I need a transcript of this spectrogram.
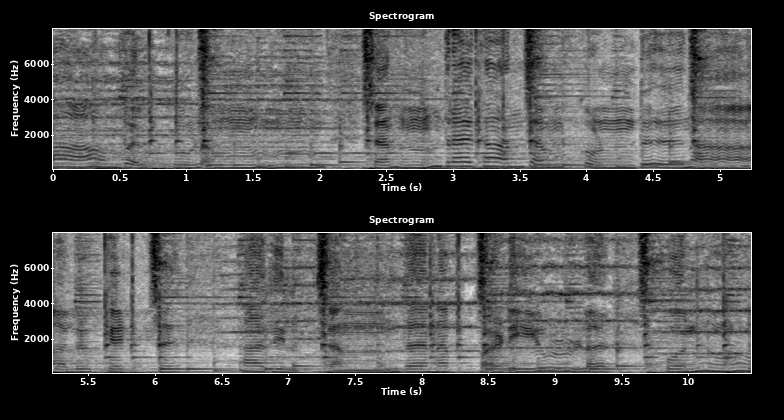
ആമ്പൽക്കുളം ചന്ദ്രകാന്തം കൊണ്ട് നാലു കെട്ട് അതിൽ ചന്ദനപ്പടിയുള്ള പൊന്നു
